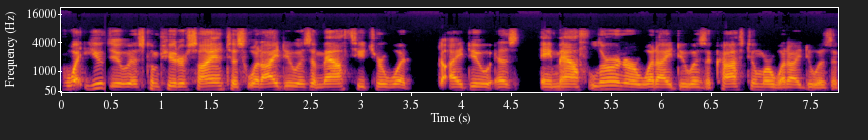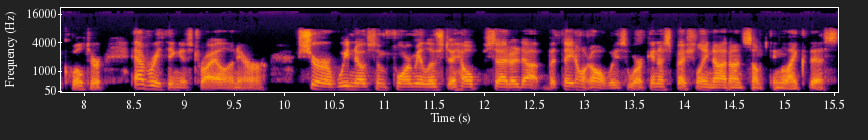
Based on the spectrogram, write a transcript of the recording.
what you do as computer scientists, what I do as a math teacher, what I do as a math learner, what I do as a costumer, what I do as a quilter, everything is trial and error. Sure, we know some formulas to help set it up, but they don't always work, and especially not on something like this.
